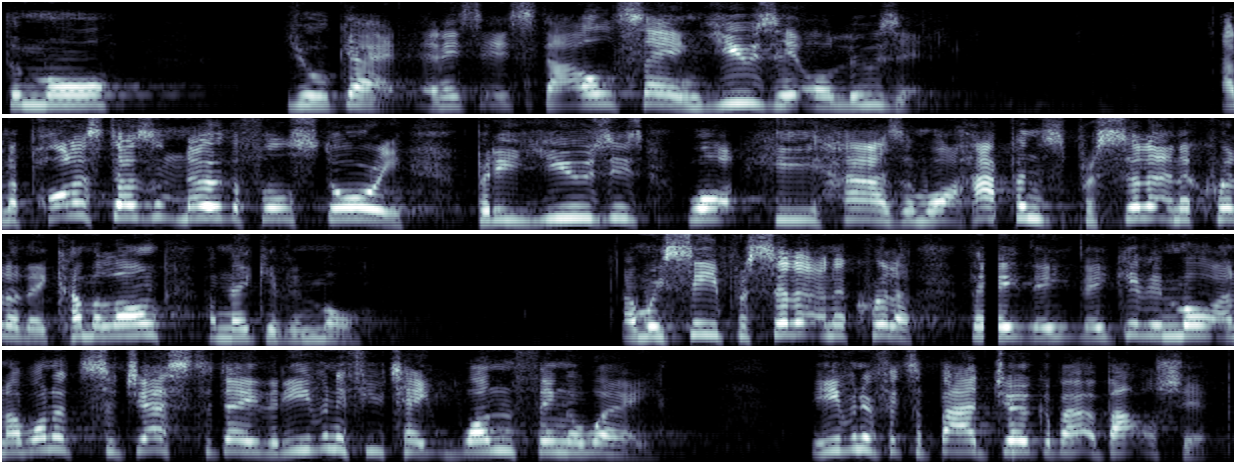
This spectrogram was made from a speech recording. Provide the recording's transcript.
the more you'll get. And it's, it's that old saying use it or lose it. And Apollos doesn't know the full story, but he uses what he has. And what happens, Priscilla and Aquila, they come along and they give him more. And we see Priscilla and Aquila, they, they, they give him more. And I want to suggest today that even if you take one thing away, Even if it's a bad joke about a battleship,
